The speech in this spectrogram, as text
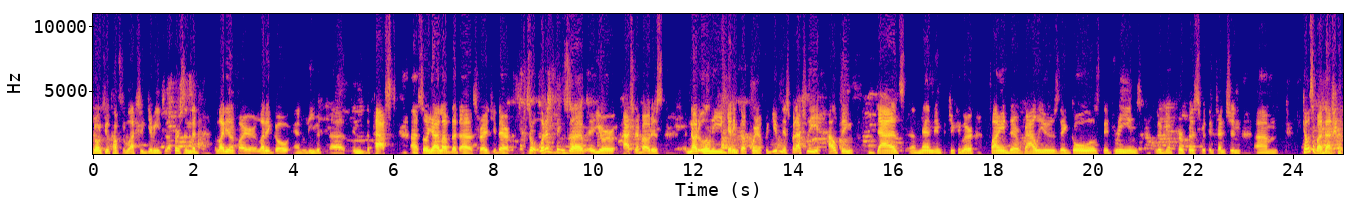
don't feel comfortable actually giving it to that person, then light it on fire, let it go, and leave it uh, in the past. Uh, so yeah, I love that uh, strategy there. So one of the things uh, you're passionate about is not only getting to a point of forgiveness, but actually helping dads, men in particular, find their values, their goals, their dreams, living on purpose with intention. Um, tell us about that.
